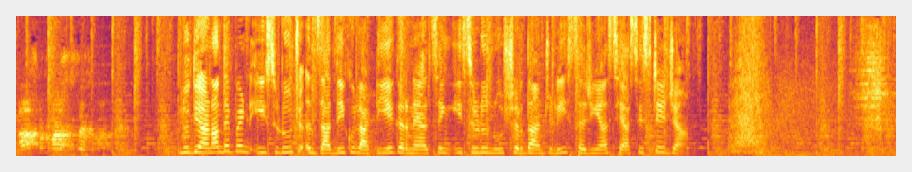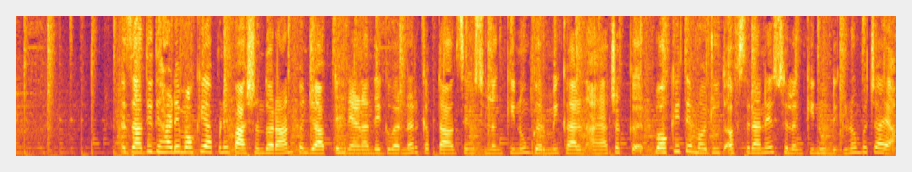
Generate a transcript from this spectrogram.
ਨਤਮਸਤਕ ਹੁੰਦੇ ਲੁਧਿਆਣਾ ਦੇ ਪਿੰਡ ਈਸੜੂ 'ਚ ਆਜ਼ਾਦੀ ਘੁਲਾਟੀਏ ਕਰਨੈਲ ਸਿੰਘ ਈਸੜੂ ਨੂੰ ਸ਼ਰਧਾਂਜਲੀ, ਸਜੀਆਂ ਸਿਆਸੀ ਸਟੇਜਾਂ। ਆਜ਼ਾਦੀ ਦਿਹਾੜੇ ਮੌਕੇ ਆਪਣੇ ਭਾਸ਼ਣ ਦੌਰਾਨ ਪੰਜਾਬ ਤੇ ਹਰਿਆਣਾ ਦੇ ਗਵਰਨਰ ਕਪਤਾਨ ਸਿੰਘ ਸੁਲੰਕੀ ਨੂੰ ਗਰਮੀ ਕਾਰਨ ਆਇਆ ਚੱਕਰ। ਮੌਕੇ ਤੇ ਮੌਜੂਦ ਅਫਸਰਾਂ ਨੇ ਸੁਲੰਕੀ ਨੂੰ ਡਿੱਗਣੋਂ ਬਚਾਇਆ।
